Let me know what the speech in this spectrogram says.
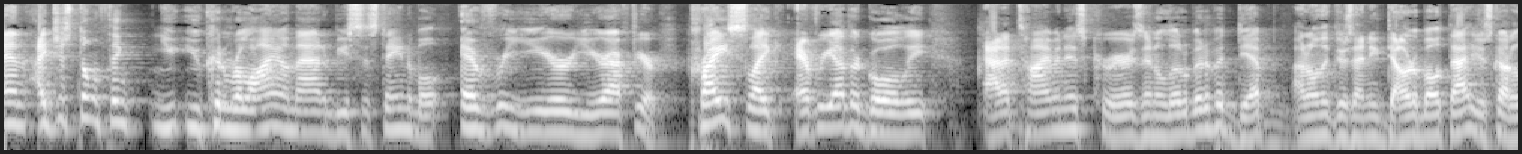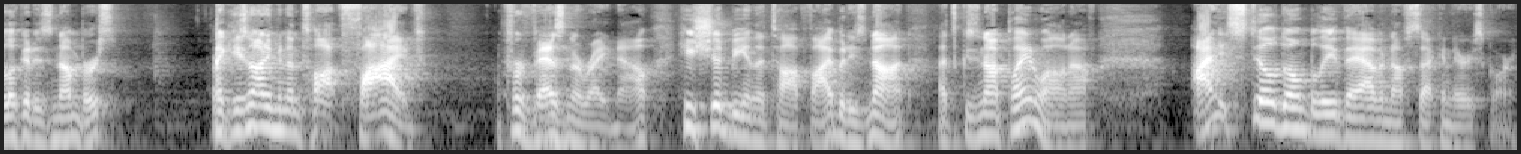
And I just don't think you, you can rely on that and be sustainable every year, year after year. Price, like every other goalie, at a time in his career is in a little bit of a dip. I don't think there's any doubt about that. You just got to look at his numbers. Like he's not even in the top five for Vezina right now. He should be in the top five, but he's not. That's because he's not playing well enough. I still don't believe they have enough secondary scoring.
